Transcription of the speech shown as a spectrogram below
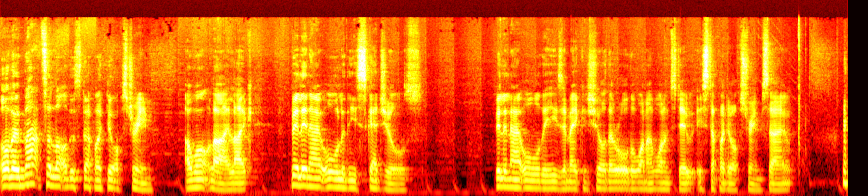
Although that's a lot of the stuff I do off stream. I won't lie, like filling out all of these schedules, filling out all these and making sure they're all the one I want them to do is stuff I do off stream. So.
